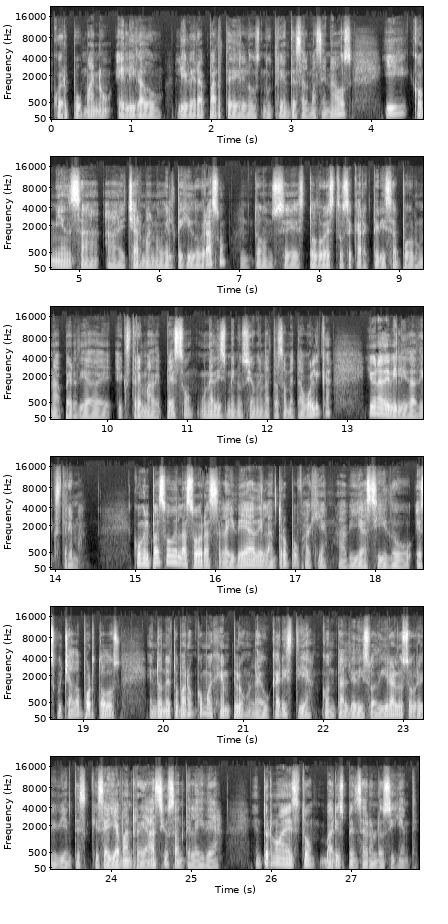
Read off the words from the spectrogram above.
cuerpo humano, el hígado libera parte de los nutrientes almacenados y comienza a echar mano del tejido graso. Entonces todo esto se caracteriza por una pérdida extrema de peso, una disminución en la tasa metabólica y una debilidad extrema. Con el paso de las horas, la idea de la antropofagia había sido escuchada por todos, en donde tomaron como ejemplo la Eucaristía con tal de disuadir a los sobrevivientes que se hallaban reacios ante la idea. En torno a esto, varios pensaron lo siguiente.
